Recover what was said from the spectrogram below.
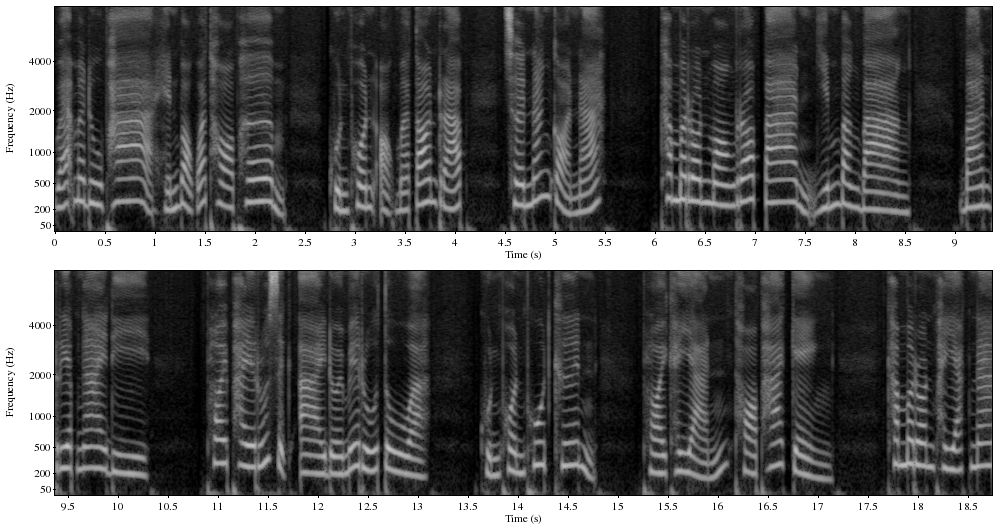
แวะมาดูผ้า เห็นบอกว่าทอเพิ่ม ขุนพลออกมาต้อนรับ เชิญนั่งก่อนนะคำมรนมองรอบบ้าน ยิ้มบางๆ บ้านเรียบง่ายดี พลอยภัยรู้สึกอายโดยไม่รู้ตัว ขุนพลพูดขึ้น พลอยขยัน ทอผ้าเก่งคำมรนพยักหน้า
